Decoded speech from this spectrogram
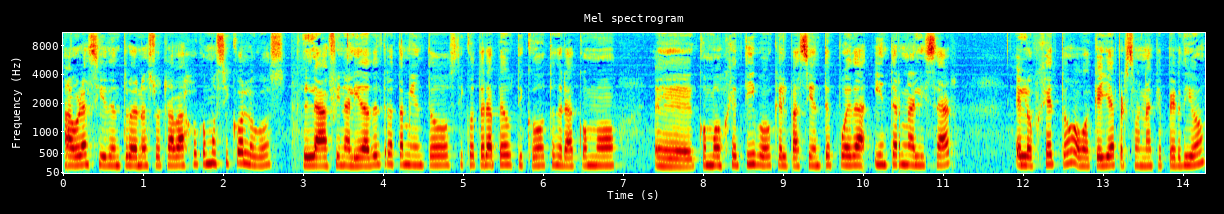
Ahora sí, dentro de nuestro trabajo como psicólogos, la finalidad del tratamiento psicoterapéutico tendrá como, eh, como objetivo que el paciente pueda internalizar el objeto o aquella persona que perdió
